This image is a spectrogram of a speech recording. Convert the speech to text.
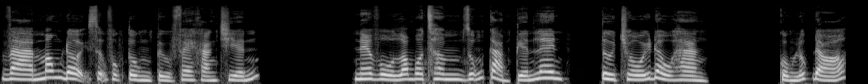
và mong đợi sự phục tùng từ phe kháng chiến. Neville Longbottom dũng cảm tiến lên, từ chối đầu hàng. Cùng lúc đó,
